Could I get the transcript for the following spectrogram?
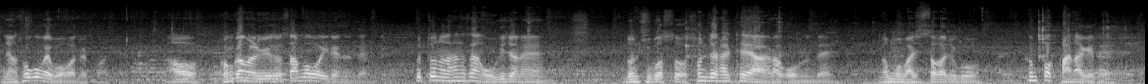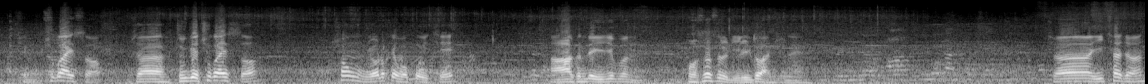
그냥 소금에 먹어야 될 것 같아. 아우, 건강을 위해서 싸먹어야 되는데. 끝도는 항상 오기 전에 넌 죽었어. 손절할 테야. 라고 오는데 너무 맛있어가지고 흠뻑 반하게 돼. 지금 추가했어. 자, 두 개 추가했어. 총 요렇게 먹고 있지. 아, 근데 이 집은 버섯을 일도 안 주네. 자, 2차전.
